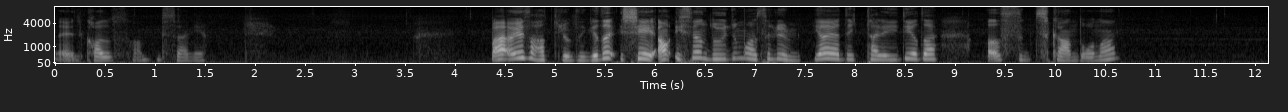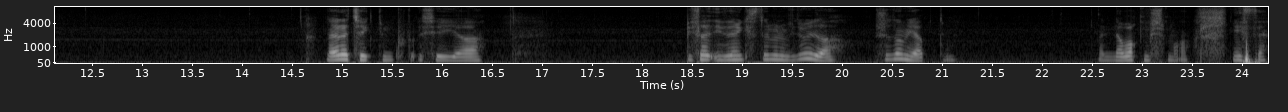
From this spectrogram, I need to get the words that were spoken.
Evet kaldı. Bir saniye. Ben öyle hatırlıyorum. Ya da şey ama ismini duyduğumu hatırlıyorum. Ya ya da İtalya'ydı ya da asıl çıkandı ona. Nerede çektim şey ya? Bir saat izlemek istemiyorum videoyu da. Şurada mı yaptım? Hani ne bakmışım ha. Neyse.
